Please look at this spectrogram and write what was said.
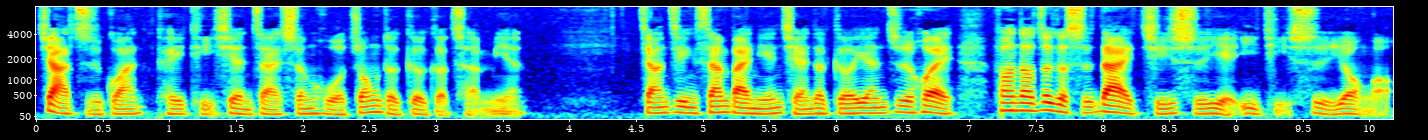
价值观可以体现在生活中的各个层面。将近三百年前的格言智慧，放到这个时代，其实也一体适用哦。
